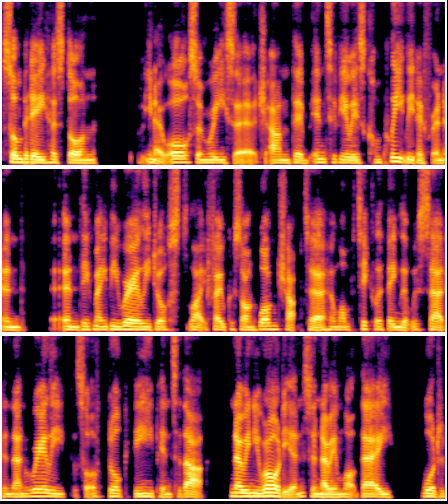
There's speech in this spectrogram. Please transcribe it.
somebody has done, you know, awesome research and the interview is completely different and and they've maybe really just like focused on one chapter and one particular thing that was said and then really sort of dug deep into that, knowing your audience and knowing what they would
